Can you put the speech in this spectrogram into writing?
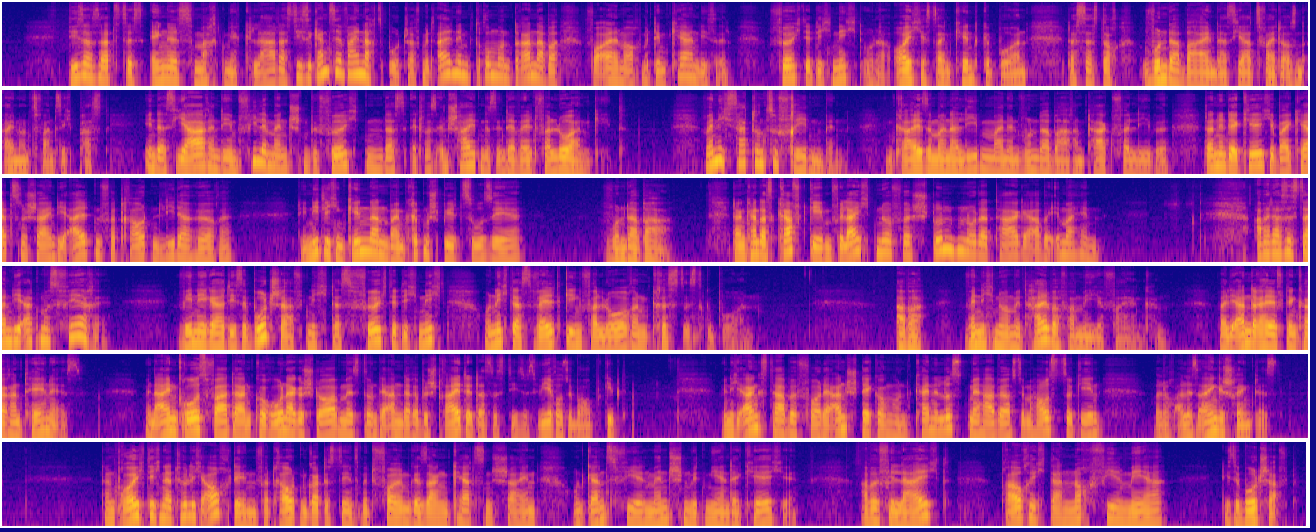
dieser Satz des Engels macht mir klar, dass diese ganze Weihnachtsbotschaft mit all dem Drum und Dran, aber vor allem auch mit dem Kern diese Fürchte dich nicht oder euch ist ein Kind geboren, dass das doch wunderbar in das Jahr 2021 passt. In das Jahr, in dem viele Menschen befürchten, dass etwas Entscheidendes in der Welt verloren geht. Wenn ich satt und zufrieden bin, im Kreise meiner Lieben meinen wunderbaren Tag verliebe, dann in der Kirche bei Kerzenschein die alten vertrauten Lieder höre, den niedlichen Kindern beim Krippenspiel zusehe, wunderbar. Dann kann das Kraft geben, vielleicht nur für Stunden oder Tage, aber immerhin. Aber das ist dann die Atmosphäre. Weniger diese Botschaft, nicht das Fürchte dich nicht und nicht das Welt ging verloren, Christ ist geboren. Aber wenn ich nur mit halber Familie feiern kann, weil die andere Hälfte in Quarantäne ist, wenn ein Großvater an Corona gestorben ist und der andere bestreitet, dass es dieses Virus überhaupt gibt, wenn ich Angst habe vor der Ansteckung und keine Lust mehr habe, aus dem Haus zu gehen, weil doch alles eingeschränkt ist. Dann bräuchte ich natürlich auch den vertrauten Gottesdienst mit vollem Gesang, Kerzenschein und ganz vielen Menschen mit mir in der Kirche. Aber vielleicht brauche ich dann noch viel mehr diese Botschaft.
